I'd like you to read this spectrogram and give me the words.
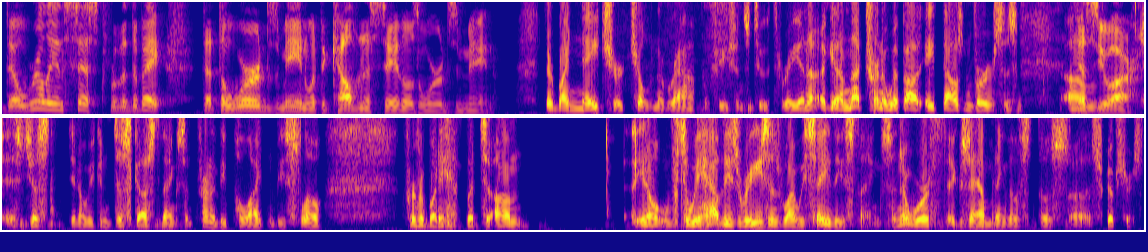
they'll really insist for the debate, that the words mean what the Calvinists say those words mean. They're by nature children of wrath, Ephesians 2 3. And uh, again, I'm not trying to whip out 8,000 verses. Um, yes, you are. It's just, you know, we can discuss things. I'm trying to be polite and be slow for everybody. But, um, you know, so we have these reasons why we say these things, and they're worth examining those those uh, scriptures.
